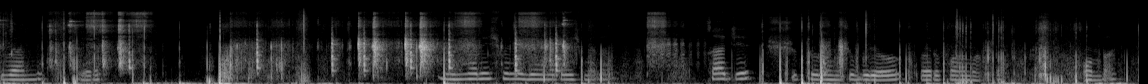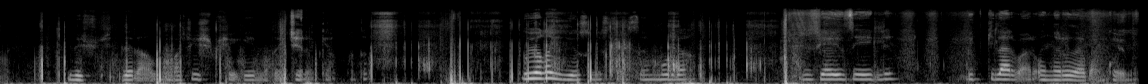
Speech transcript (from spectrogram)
güvenlik yeri. Bunların hiçbirini düğme değişmeden. Sadece şu turuncu blokları falan attım. Ondan. Bir de şu çitleri aldım. Başka hiçbir şey gelmeden içerek yapmadım. Bu yola gidiyorsun istersen. Burada rüzgar zehirli bitkiler var. Onları da ben koymadım.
